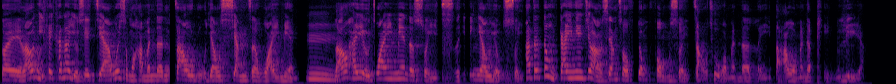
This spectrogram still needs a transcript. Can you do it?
对，然后你可以看到有些家为什么他们的灶炉要向着外面？嗯，然后还有外面的水池一定要有水，它的这种概念就好像说用风水找出我们的雷达、我们的频率啊，嗯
